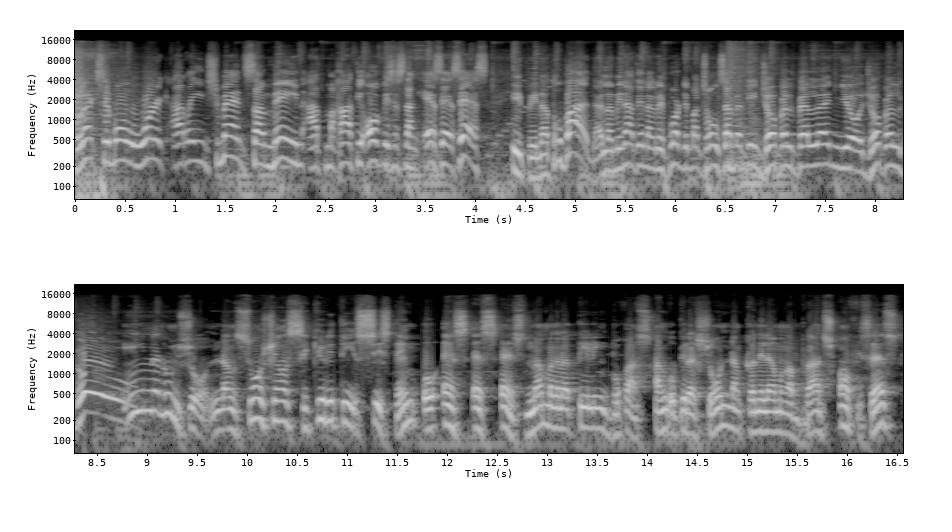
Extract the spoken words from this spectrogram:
Flexible work arrangement sa main at Makati offices ng SSS ipinatupad. Alamin natin ang report ni Patrol 17, Jopel Peleño. Jopel, go! Inanunsyo ng Social Security System o SSS na mananatiling bukas ang operasyon ng kanilang mga branch offices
